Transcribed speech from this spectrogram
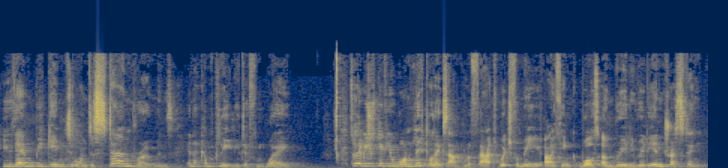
you then begin to understand Romans in a completely different way. So let me just give you one little example of that, which for me I think was um, really, really interesting.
